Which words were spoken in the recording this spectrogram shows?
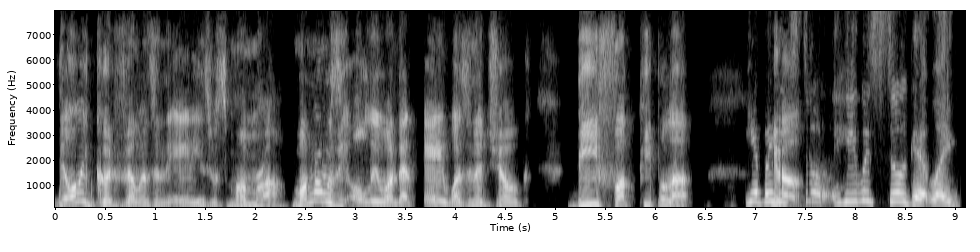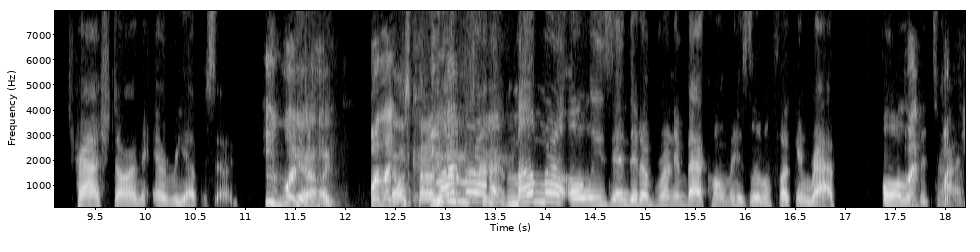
the only good villains in the 80s was Mumm-Ra. Mumm-Ra was the only one that A wasn't a joke, B fucked people up. Yeah, but You he know- still he would still get like trashed on every episode. He would, Yeah, but, like but like that was kind of the 80s Mumm-Ra. Mumm-Ra always ended up running back home in his little fucking rap all but, of the time. but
